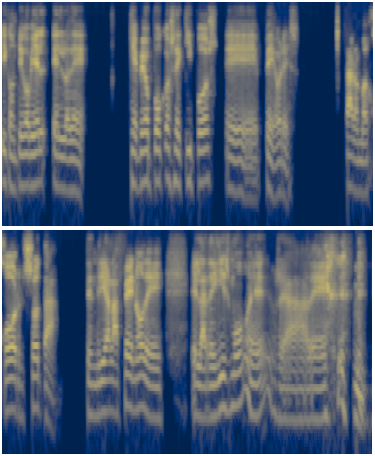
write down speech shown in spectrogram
y contigo, Biel, en lo de que veo pocos equipos eh, peores. lo mejor Sota tendría la fe, ¿no? De el arreguismo, ¿eh? o sea, de mm.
